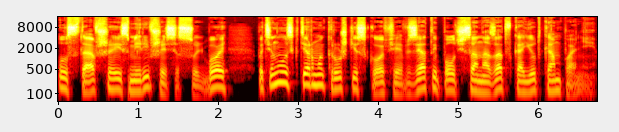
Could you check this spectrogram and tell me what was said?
уставшая и смирившаяся с судьбой, потянулась к термокружке с кофе, взятой полчаса назад в кают-компании.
